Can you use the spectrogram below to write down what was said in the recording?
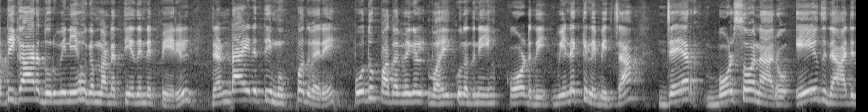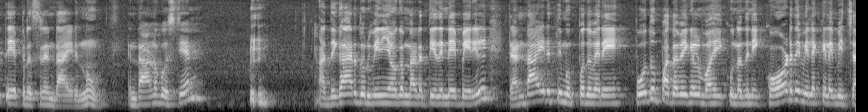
അധികാര ദുർവിനിയോഗം നടത്തിയതിന്റെ പേരിൽ രണ്ടായിരത്തി മുപ്പത് വരെ പൊതുപദവികൾ വഹിക്കുന്നതിന് കോടതി വിലക്ക് ലഭിച്ച ജയർ ബോൾസോനാരോ ഏത് രാജ്യത്തെ പ്രസിഡന്റായിരുന്നു എന്താണ് ക്വസ്റ്റ്യൻ അധികാര ദുർവിനിയോഗം നടത്തിയതിന്റെ പേരിൽ രണ്ടായിരത്തി മുപ്പത് വരെ പൊതുപദവികൾ വഹിക്കുന്നതിന് കോടതി വിലക്ക് ലഭിച്ച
